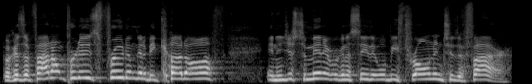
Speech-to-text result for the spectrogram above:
Because if I don't produce fruit, I'm going to be cut off, and in just a minute, we're going to see that we'll be thrown into the fire.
